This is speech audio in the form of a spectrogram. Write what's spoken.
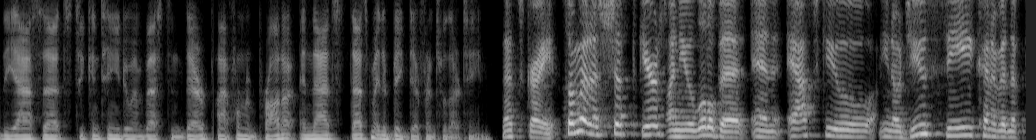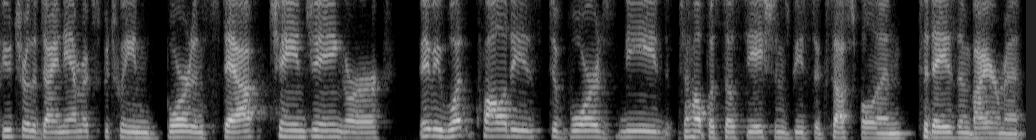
the assets to continue to invest in their platform and product and that's that's made a big difference with our team. That's great. So i'm going to shift gears on you a little bit and ask you you know do you see kind of in the future the dynamics between board and staff changing or maybe what qualities do boards need to help associations be successful in today's environment?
